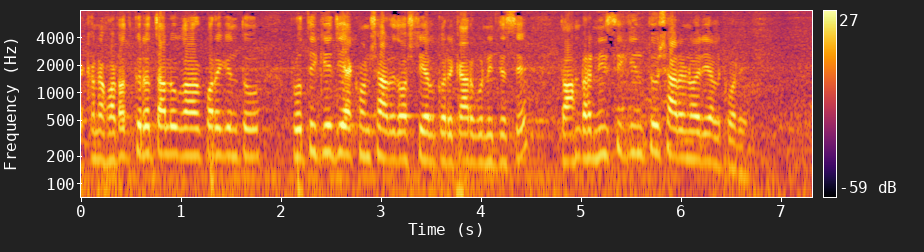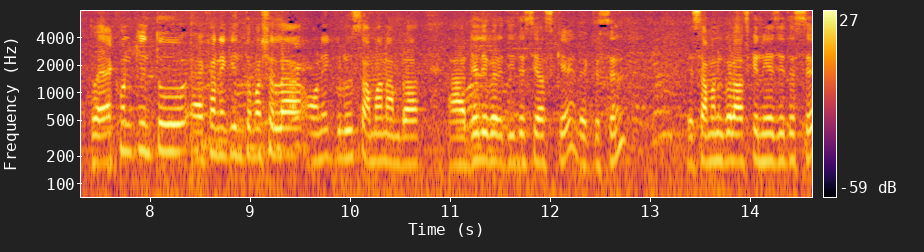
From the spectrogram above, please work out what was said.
এখানে হঠাৎ করে চালু হওয়ার পরে কিন্তু প্রতি কেজি এখন সাড়ে দশ রিয়াল করে কার্গো নিতেছে। তো আমরা নিছি কিন্তু সাড়ে নয় রিয়াল করে। তো এখন কিন্তু, এখানে কিন্তু মাসাল্লাহ অনেকগুলো সামান আমরা ডেলিভারি দিতেছি আজকে, দেখতেছেন? এই সামানগুলো আজকে নিয়ে যেতেছে।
